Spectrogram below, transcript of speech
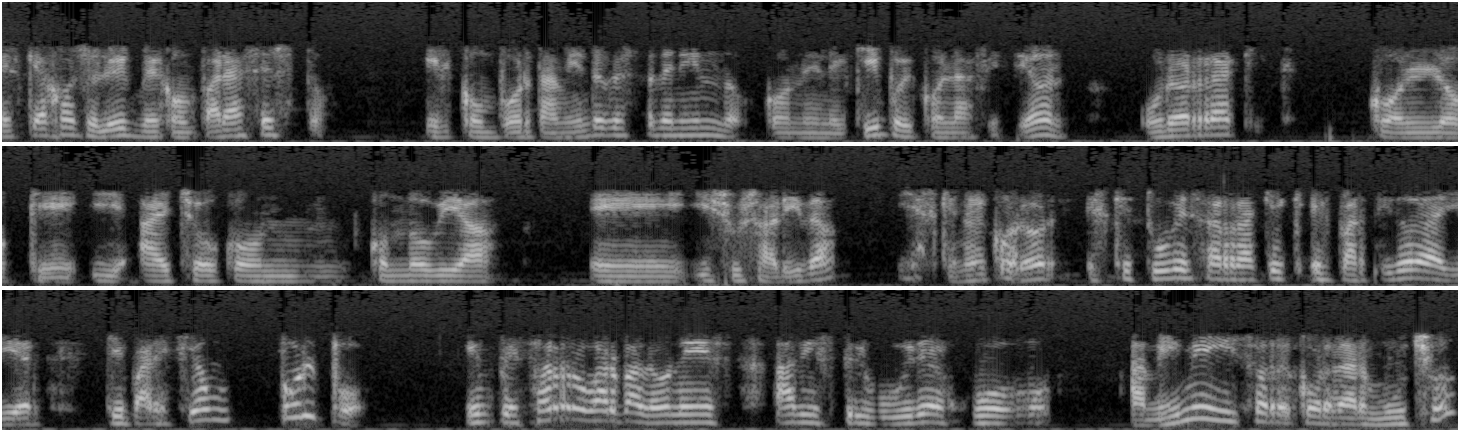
es que José Luis, me comparas esto, el comportamiento que está teniendo con el equipo y con la afición, Uro Rakic, con lo que ha hecho con, con Novia eh, y su salida, y es que no hay color. Es que tú ves a el partido de ayer, que parecía un pulpo. Empezó a robar balones, a distribuir el juego. A mí me hizo recordar mucho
